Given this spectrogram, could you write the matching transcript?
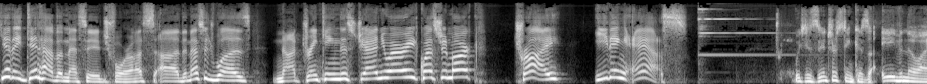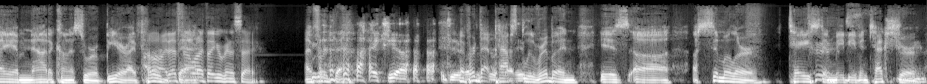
yeah, they did have a message for us. Uh, the message was not drinking this January? Question mark. Try eating ass. Which is interesting because even though I am not a connoisseur of beer, I've Uh, heard that's that. not what I thought you were going to say. I've heard that. yeah, I do. I've heard that Pabst Blue Ribbon is uh, a similar taste and maybe even texture.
